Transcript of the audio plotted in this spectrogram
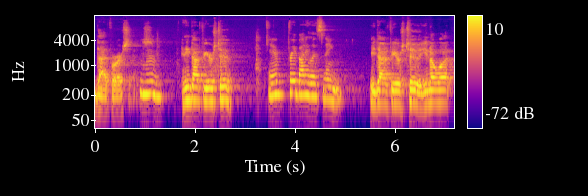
died for our sins. Mm-hmm. And he died for yours too. Everybody listening. He died for yours too. You know what?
